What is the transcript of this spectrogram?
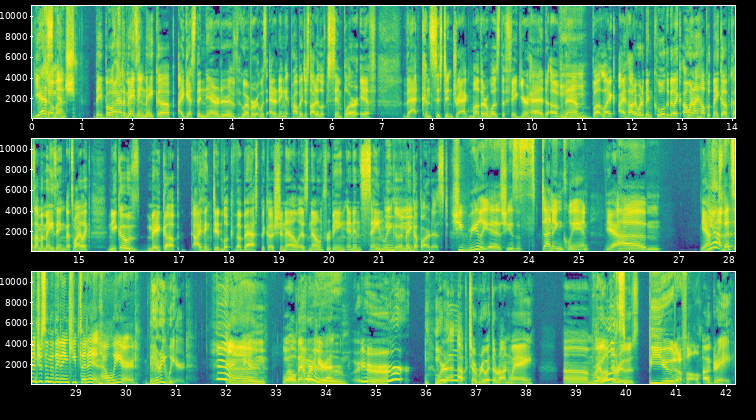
yes. so and much. They both had amazing present. makeup. I guess the narrative, whoever was editing it, probably just thought it looked simpler if that consistent drag mother was the figurehead of Mm-hmm. them. But like, I thought it would have been cool to be like, oh, and I help with makeup because I'm amazing. That's why like Nico's makeup, I think, did look the best because Shannel is known for being an insanely good Mm-hmm. makeup artist. She really is. She is a stunning queen. Yeah. Um, yeah. yeah, that's interesting that they didn't keep that in. How weird. Very weird. Very weird. Well, then we're here at. We're up to Rue at the runway. Um, I Rue love the Rue's. Beautiful. Agree.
